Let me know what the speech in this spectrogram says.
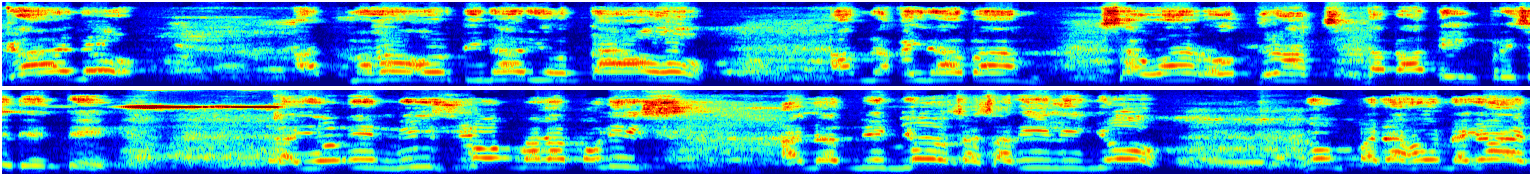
gaano, at mga ordinaryong tao ang nakinabang sa war on drugs ng ating presidente. Kayo rin mismo mga polis, alam ninyo sa sarili nyo, nung panahon na yan,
